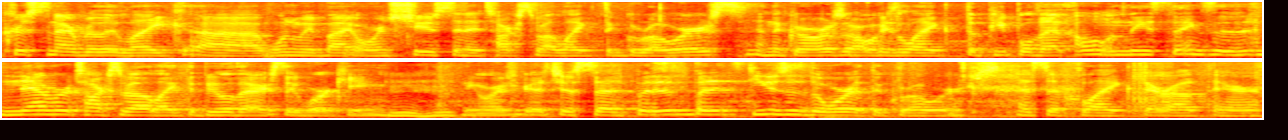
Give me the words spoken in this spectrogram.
Chris and I really like uh, when we buy orange juice, and it talks about like the growers, and the growers are always like the people that own these things. It never talks about like the people that are actually working mm-hmm. the orange. It just says, but it, but it uses the word the growers as if like they're out there.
